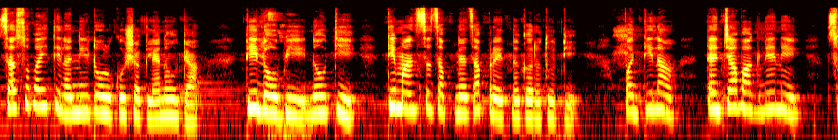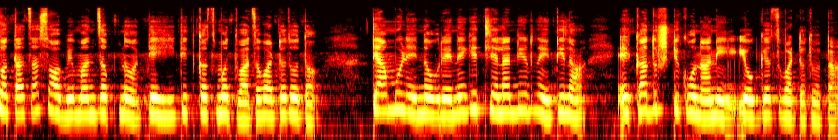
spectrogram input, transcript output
सासूबाई तिला नीट ओळखू शकल्या नव्हत्या. ती लोभी नव्हती ती माणसं जपण्याचा प्रयत्न करत होती. पण तिला त्यांच्या वागण्याने स्वतःचा स्वाभिमान जपणं तेही तितकंच महत्त्वाचं वाटत होतं. त्यामुळे नवऱ्याने घेतलेला निर्णय तिला एका दृष्टिकोनाने योग्यच वाटत होता.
